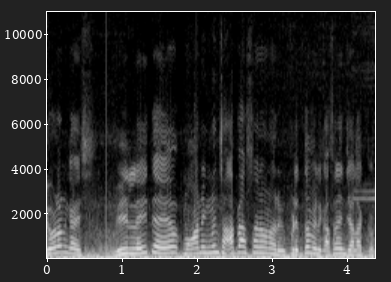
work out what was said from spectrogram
చూడండి గైస్ వీళ్ళైతే మార్నింగ్ నుంచి ఆపేస్తానే ఉన్నారు. ఇప్పుడు ఇద్దాం వీళ్ళకి అసలు నేను జలక్కు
